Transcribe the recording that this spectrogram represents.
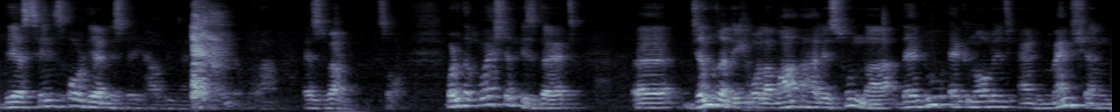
Their sins or their mistake have been mentioned in the Quran as well. So, but the question is that uh, generally, ulama Ahl Sunnah, they do acknowledge and mention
